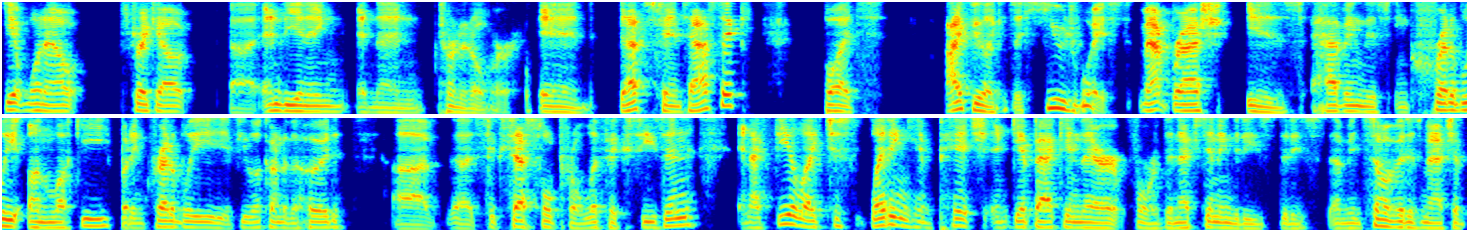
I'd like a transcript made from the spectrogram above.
get one out, strike out, uh, end the inning, and then turn it over. And that's fantastic. But I feel like it's a huge waste. Matt Brash is having this incredibly unlucky, but incredibly, if you look under the hood, uh, successful, prolific season. And I feel like just letting him pitch and get back in there for the next inning that he's that he's. I mean, some of it is matchup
